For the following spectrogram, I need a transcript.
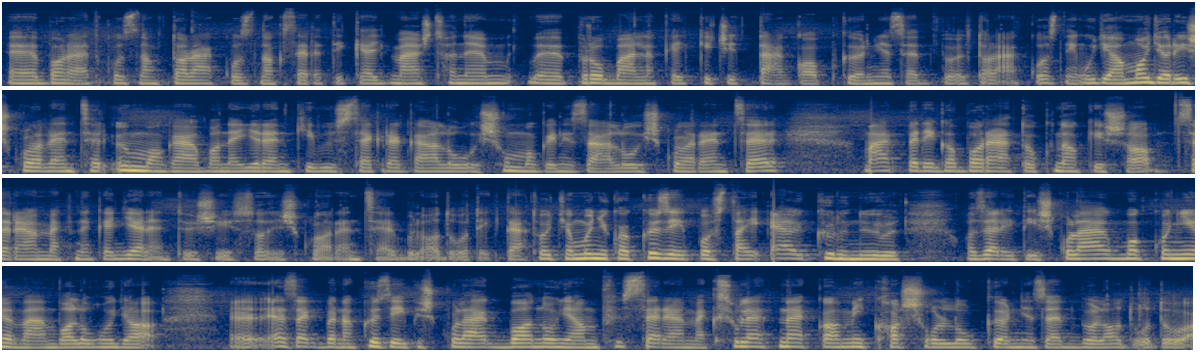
eh, barátkoznak, találkoznak, szeretik egymást, hanem eh, próbálnak egy kicsit tágabb környezetből találkozni. Ugye a magyar iskolarendszer önmagában egy rendkívül szegregáló és homogenizáló iskolarendszer, már pedig a barátoknak és a szerelmeknek egy jelentős része az iskolarendszerből adódik. Tehát, hogyha mondjuk a középosztály elkülönül az elit iskolákban, akkor nyilvánvaló, hogy a, eh, ezekben a középiskolákban olyan szerelmek születnek, amik hasonló környezetből adódóak.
